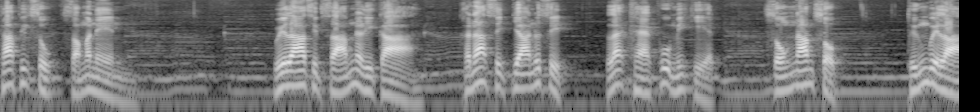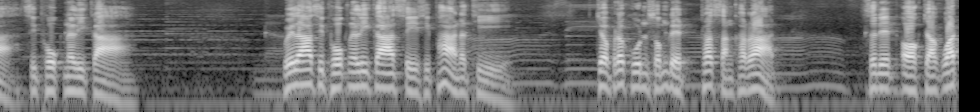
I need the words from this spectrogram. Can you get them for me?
พระภิกษุสามเณร เวลา 13นาฬิกา คณะสิทธิานุสิทธิ์และแขกผู้มีเกียรติส่งน้ำศพ ถึงเวลา 16นาฬิกา เวลา 16นาฬิกา45นาที เจ้าพระคุณสมเด็จพระสังฆราช เสด็จออกจากวัด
